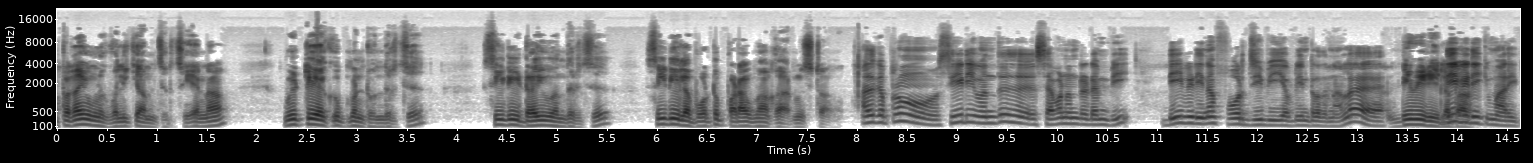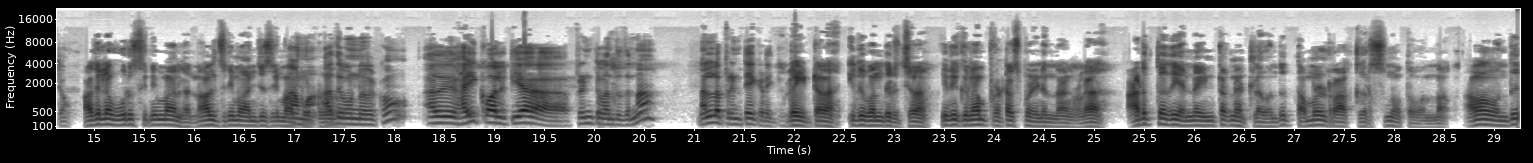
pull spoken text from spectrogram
அப்போ தான் இவங்களுக்கு வலிக்க ஆரம்பிச்சிருச்சு. ஏன்னா வீட்லேயே எக்யூப்மெண்ட் வந்துருச்சு. சிடி டிரைவ் வந்துருச்சு. சிடியில் போட்டு படமாக்க ஆரம்பிச்சிட்டாங்க. அதுக்கப்புறம் சிடி வந்து செவன் ஹண்ட்ரட் எம்பி டிவிடினா ஃபோர் ஜிபி அப்படின்றதுனால டிவிடியில் டிவிடிக்கு மாறிட்டோம். அதில் ஒரு சினிமா இல்லை நாலு சினிமா அஞ்சு சினிமா அது ஒன்று இருக்கும். அது ஹை குவாலிட்டியா பிரிண்ட் வந்ததுன்னா நல்ல பிரிண்டே கிடைக்கும். ரைட்டா இது வந்துருச்சா? இதுக்கெல்லாம் ப்ரொடெஸ்ட் பண்ணிட்டு இருந்தாங்களா அடுத்தது என்ன இன்டர்நெட்டில் வந்து தமிழ் ராக்கர்ஸ்னு ஒருத்தன் வந்தான். அவன் வந்து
